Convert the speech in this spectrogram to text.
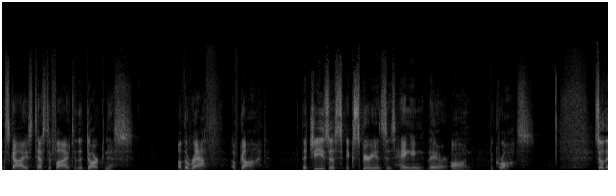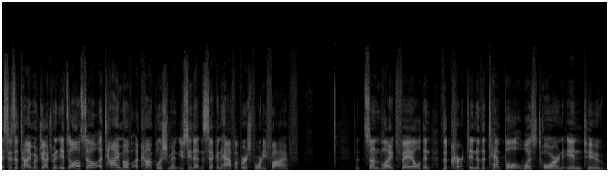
The skies testify to the darkness of the wrath of God that Jesus experiences hanging there on the cross. So, this is a time of judgment. It's also a time of accomplishment. You see that in the second half of verse 45. The sunlight failed, and the curtain of the temple was torn in two.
